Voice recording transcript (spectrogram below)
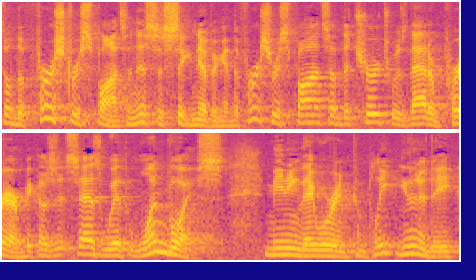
So, the first response, and this is significant, the first response of the church was that of prayer because it says, with one voice, meaning they were in complete unity,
